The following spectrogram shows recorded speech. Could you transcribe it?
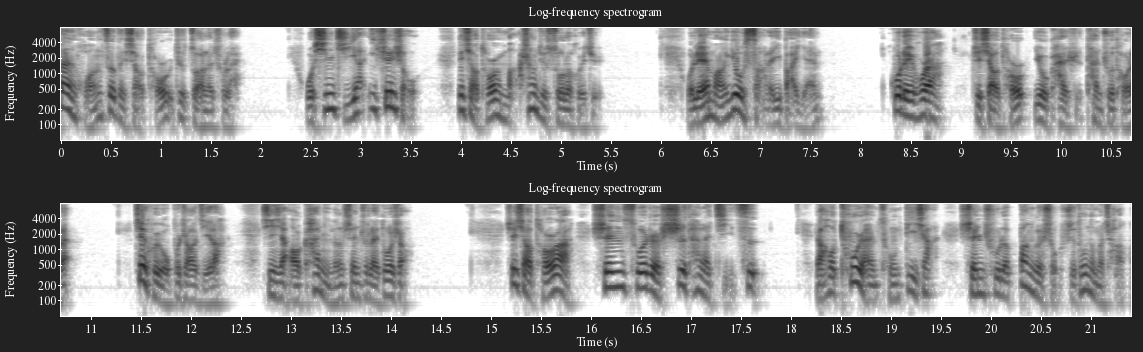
淡黄色的小头就钻了出来。我心急呀，一伸手，那小头马上就缩了回去。我连忙又撒了一把盐，过了一会儿啊，这小头又开始探出头来。这回我不着急了，心想：哦，看你能伸出来多少。这小头啊，伸缩着试探了几次，然后突然从地下伸出了半个手指头那么长，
